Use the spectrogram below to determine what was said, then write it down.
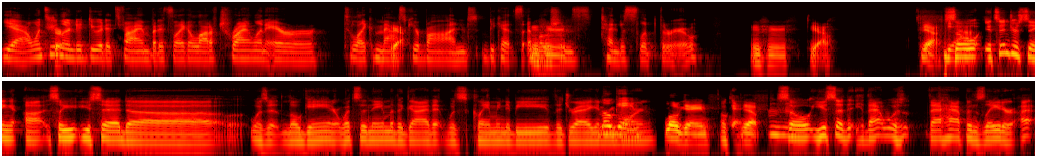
Yeah, once you Sure. learn to do it, it's fine, but it's like a lot of trial and error to like mask your bond because Mhm. emotions tend to slip through. hmm Yeah. Yeah. Yeah. So it's interesting. Uh, so you, you said, uh, was it Logain or what's the name of the guy that was claiming to be the dragon Logain. reborn? Low gain. Okay. Yep. Mhm. So you said that, that was that happens later. I,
